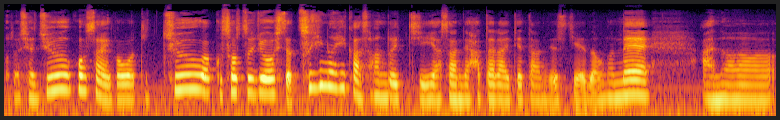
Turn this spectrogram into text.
私は15歳が終わって中学卒業した次の日からサンドイッチ屋さんで働いてたんですけれどもねあの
